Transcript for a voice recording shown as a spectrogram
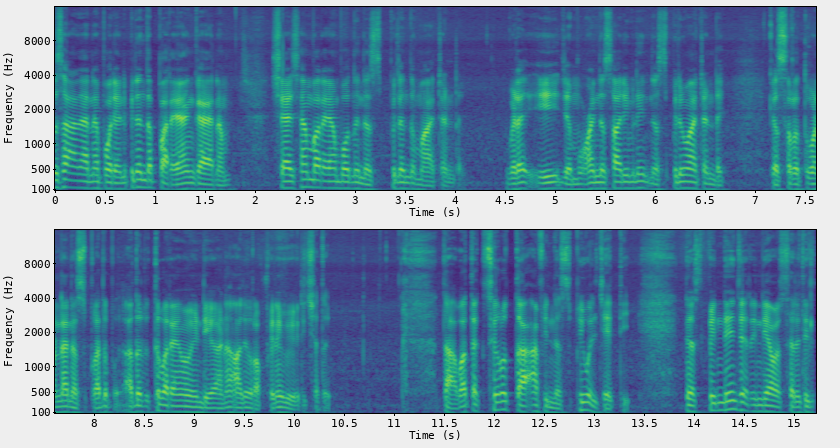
ഇത് സാധാരണ പോലെയാണ്. പിന്നെ എന്താ പറയാൻ കാരണം? ശേഷം പറയാൻ പോകുന്ന നെസ്പിൽ എന്ത് മാറ്റമുണ്ട്? ഇവിടെ ഈ ജമ്മു നസാലിമിൽ നസ്ബിൽ മാറ്റുണ്ട്. കസറത്ത് കൊണ്ട നസ്ബ്. അത് അതെടുത്ത് പറയാൻ വേണ്ടിയാണ് ആദ്യം റഫിനെ വിവരിച്ചത്. താവ തക്സിറു താ ഫി നസ്ബി വൽ ചെത്തി നസ്ബിന്റെയും ചെറിന്റെ അവസരത്തിൽ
